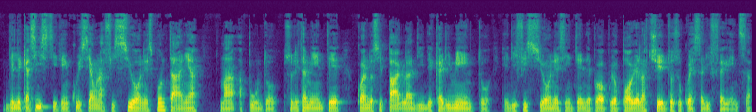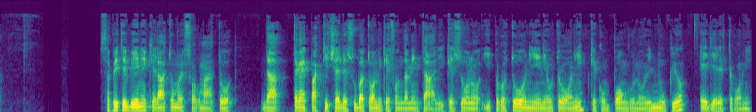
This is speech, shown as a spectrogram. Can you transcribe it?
delle casistiche in cui si ha una fissione spontanea, ma appunto solitamente quando si parla di decadimento e di fissione si intende proprio porre l'accento su questa differenza. Sapete bene che l'atomo è formato da tre particelle subatomiche fondamentali, che sono i protoni e i neutroni, che compongono il nucleo, e gli elettroni.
